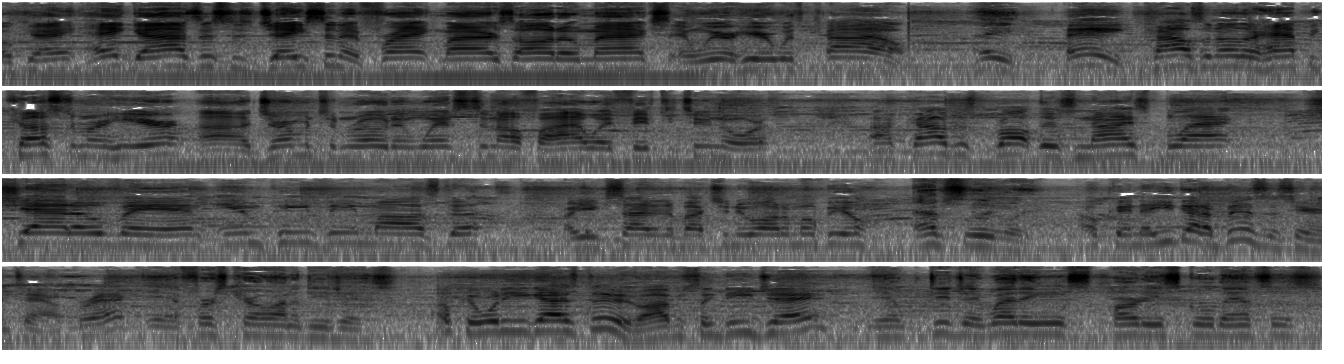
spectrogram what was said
Okay. Hey guys, this is Jason at Frank Myers Auto Maxx, and we're here with Kyle. Hey, Hey, Kyle's another happy customer here, uh, Germantown Road in Winston off of Highway 52 North. Uh, Kyle just brought this nice black Shadow van, MPV Mazda. Are you excited about your new automobile? absolutely. Okay, now you got a business here in town, correct? Yeah, First Carolina DJs. Okay, what do you guys do? Obviously DJ. Yeah, DJ weddings, parties, school dances,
